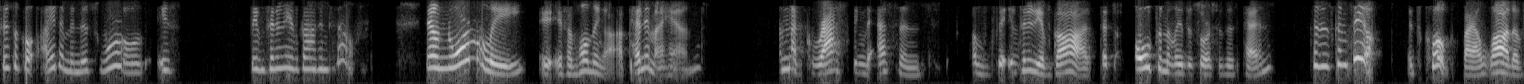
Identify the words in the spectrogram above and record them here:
physical item in this world is the infinity of God himself. Now, normally, if I'm holding a pen in my hand, I'm not grasping the essence of the infinity of God that's ultimately the source of this pen because it's concealed. It's cloaked by a lot of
